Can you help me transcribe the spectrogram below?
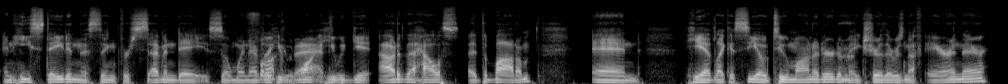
and he stayed in this thing for seven days. So whenever he Fuck would want, he would get out of the house at the bottom, and he had like a CO two monitor to make sure there was enough air in there,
